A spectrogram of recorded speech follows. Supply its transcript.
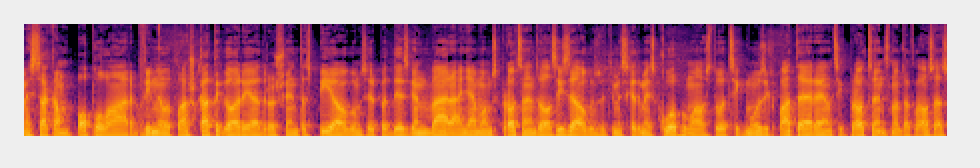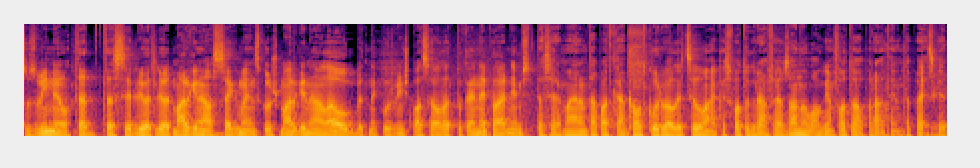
Mēs sakām, populāri vinila plašu kategorijā droši vien tas pieaugums ir pat diezgan vērā ņemams procentuāls izaugums, bet, ja mēs skatāmies kopumā uz to, cik mūzika patērē un cik procents no tā klausās, klausās uz vinila, tad tas ir ļoti, ļoti margināls segments, kurš margināli aug, bet nekur viņš pasauli atpakaļ nepārņems. Tas ir apmēram tāpat kā kaut kur vēl ir cilvēki, kas fotografē uz analogiem fotoaparātiem, tāpēc, ka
